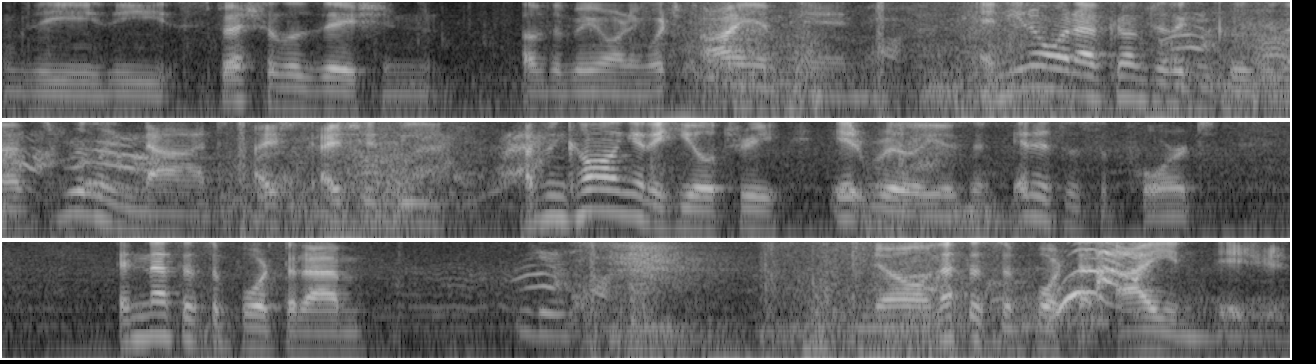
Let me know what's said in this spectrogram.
the the specialization of the Beorning, which I am in. And you know what? I've come to the conclusion that's really not. I, sh- I should be. I've been calling it a heal tree. It really isn't. It is a support, and not the support that I'm. Used. No, not the support that I envisioned.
